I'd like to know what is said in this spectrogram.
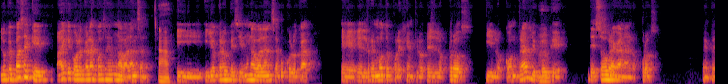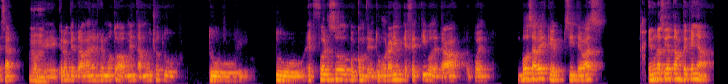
lo que pasa es que hay que colocar las cosas en una balanza, ¿no? Ajá. Y, y yo creo que si en una balanza vos colocas eh, el remoto, por ejemplo, en los pros y los contras, yo creo que de sobra ganan los pros, para empezar, porque creo que trabajar en remoto aumenta mucho tu, tu, tu esfuerzo, o como te tus horarios efectivos de trabajo. Pues, vos sabés que si te vas en una ciudad tan pequeña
